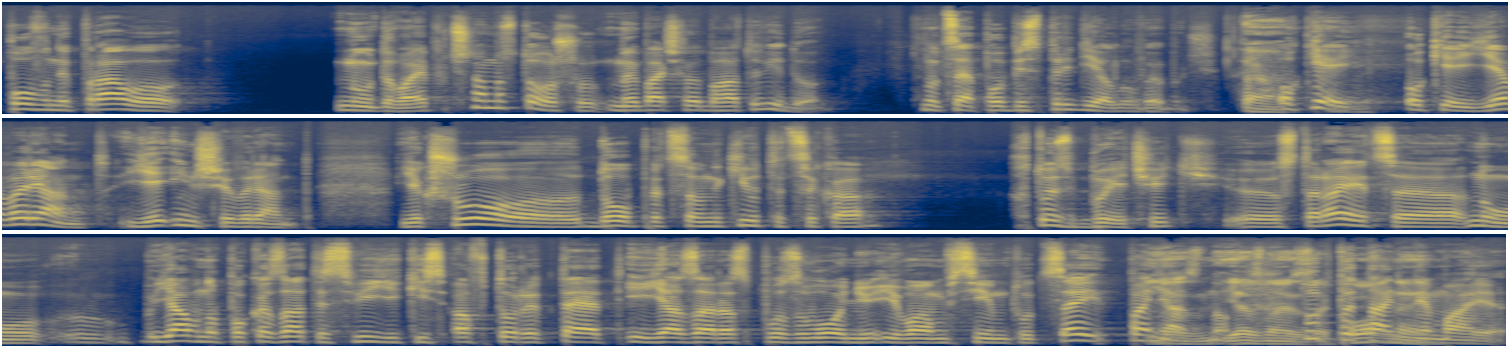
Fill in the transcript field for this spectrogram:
повне право. Ну, давай почнемо з того, що ми бачили багато відео. Ну, це по безпреділу, вибач. Так. Окей, окей, є варіант, є інший варіант. Якщо до представників ТЦК хтось бичить, е, старається ну, е, явно показати свій якийсь авторитет, і я зараз позвоню і вам всім тут цей, понятно. Я знаю тут закони. питань немає,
